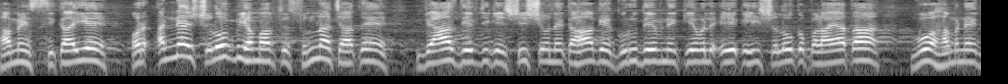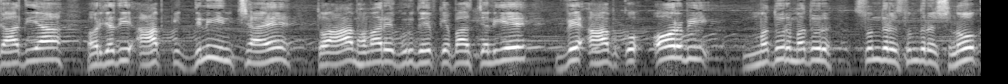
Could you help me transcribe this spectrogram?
हमें सिखाइए और अन्य श्लोक भी हम आपसे सुनना चाहते हैं। व्यास देव जी के शिष्यों ने कहा कि गुरुदेव ने केवल एक ही श्लोक पढ़ाया था, वो हमने गा दिया, और यदि आपकी दिनी इच्छा है तो आप हमारे गुरुदेव के पास चलिए, वे आपको और भी मधुर मधुर सुंदर सुंदर श्लोक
